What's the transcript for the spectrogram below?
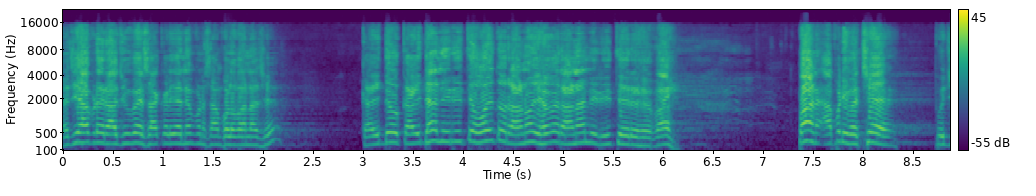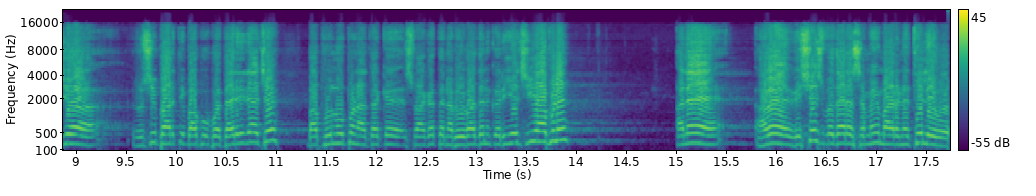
હજી આપણે રાજુભાઈ સાંકળિયાને પણ સાંભળવાના છે. કાયદો કાયદાની રીતે હોય તો રાણો હવે રાણાની રીતે રહે, ભાઈ. પણ આપણી વચ્ચે પૂજ્ય ઋષિ ભારતી બાપુ પધારી રહ્યા છે. બાપુનું પણ આ તકે સ્વાગત અને અભિવાદન કરીએ છીએ આપણે. અને હવે વિશેષ વધારે સમય મારે નથી લેવો.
